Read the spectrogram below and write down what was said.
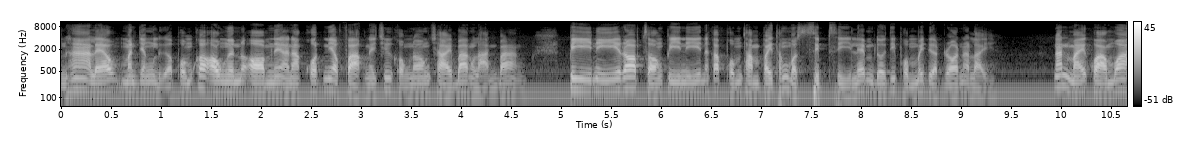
25,000แล้วมันยังเหลือ ผมก็เอาเงินออมในอนาคตเนี่ยฝากในชื่อของน้องชายบ้างหลานบ้าง ปีนี้รอบ 2 ปีนี้นะครับผมทำไปทั้งหมด 14 เล่มโดยที่ผมไม่เดือดร้อนอะไร นั่นหมายความว่า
